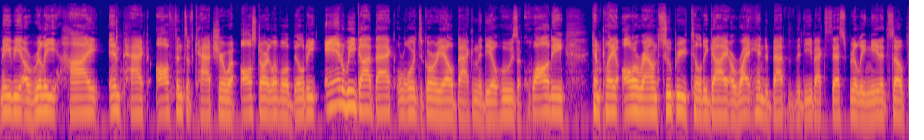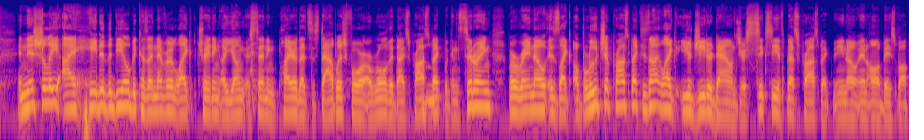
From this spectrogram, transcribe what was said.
maybe a really high impact offensive catcher with all star level ability. And we got back Lourdes Gurriel back in the deal who's a quality, can play all around super utility guy, a right handed bat that the D backs desperately needed. So initially, I hated the deal because I never like trading a young ascending player that's established for a roll of the dice prospect. Mm-hmm. But considering Moreno is like a blue chip prospect, he's not like your Jeter Downs, your 60th best prospect, you know, in all of baseball.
